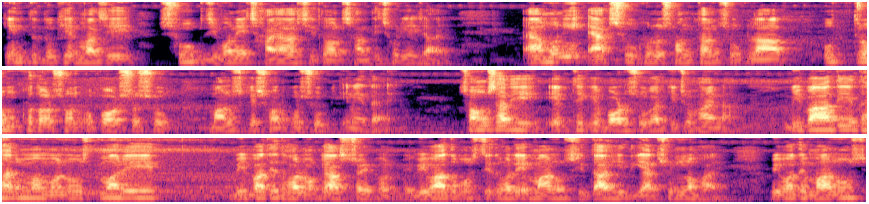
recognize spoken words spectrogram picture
কিন্তু দুঃখের মাঝে সুখ জীবনে ছায়া, শীতল শান্তি ছড়িয়ে যায়। এমনই এক সুখ হলো সন্তান সুখ, লাভ, পুত্র মুখ দর্শন ও পর্শ সুখ। মানুষকে স্বর্গসুখ এনে দেয়। সংসারে এর থেকে বড় সুখ আর কিছু হয় না। বিবাদে ধর্ম মনুস্মরেত বিবাদে ধর্মকে আশ্রয় করবে। বিবাদ উপস্থিত হলে মানুষ হিতাহিত জ্ঞান শূন্য হয়। বিবাদে মানুষ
